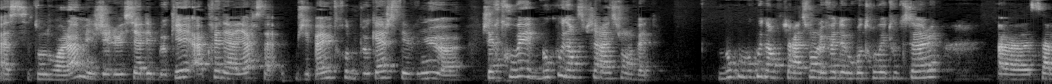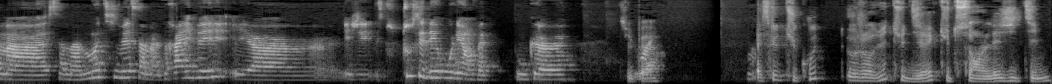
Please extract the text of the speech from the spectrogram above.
à cet endroit-là, mais j'ai réussi à débloquer. Après, derrière, ça, j'ai pas eu trop de blocage. C'est venu, euh, j'ai retrouvé beaucoup d'inspiration en fait, beaucoup beaucoup d'inspiration. Le fait de me retrouver toute seule, euh, ça m'a, ça m'a motivé, ça m'a drivé et, et j'ai, tout s'est déroulé en fait. Donc super. Est-ce que tu coûtes aujourd'hui, tu dirais que tu te sens légitime?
